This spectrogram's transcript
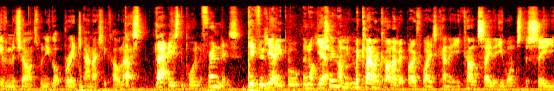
Give him a chance when you've got Bridge and Ashley Cole out. That's that is the point of friendlies, giving Yeah. people an Yeah, opportunity. um, McClaren can't have it both ways, can he? He can't say that he wants to see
